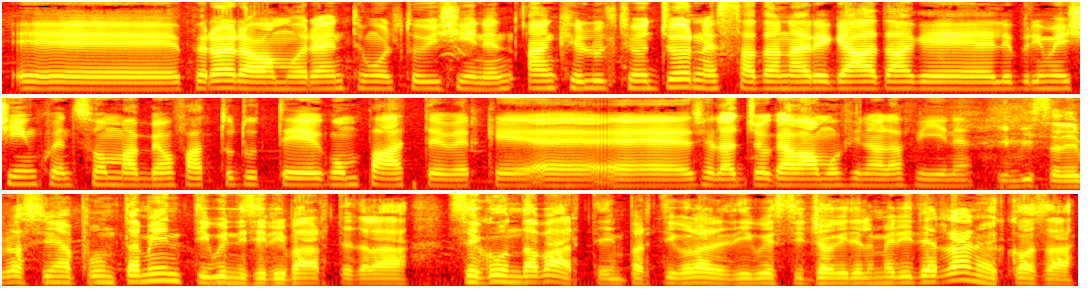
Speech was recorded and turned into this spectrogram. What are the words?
e, però eravamo veramente molto vicine. Anche l'ultimo giorno è stata una regata che le prime cinque insomma, abbiamo fatto tutte compatte perché eh, ce la giocavamo fino alla fine. In vista dei prossimi appuntamenti quindi si riparte dalla seconda parte in particolare di questi giochi del Mediterraneo e cosa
